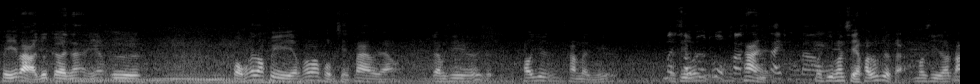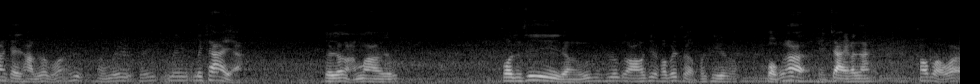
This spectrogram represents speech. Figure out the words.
ฟรีเปล่าอายุเกินนะอย่างเงี้ยคือ ผมก็ต้องฟรีเพราะว่าผมเขียนป้ายไปแล้ว แต่บางทีเฮ้ยเขายื่นทำแบบนี้ เหมือนเขาดูถูกความใช่ตั้งใจของเราบางทีมันเสียความรู้สึกอะบางทีเราตั้งใจทำแล้วบอกว่าเฮ้ยมันไม่ไม่ไม่ไม่ใช่อะเลยหลังๆมา คนที่อย่างลูกน้องที่เขาไปเสิร์ฟบางทีผมก็เห็นใจกันนะเขาบอกว่า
